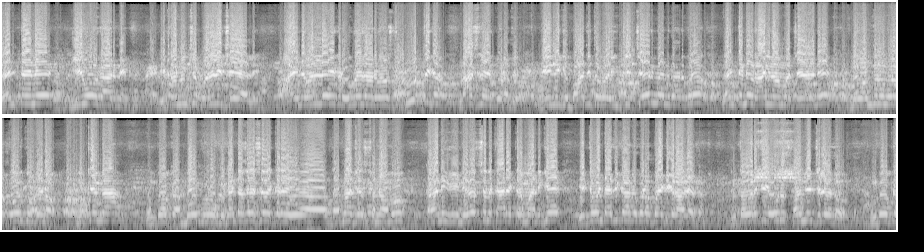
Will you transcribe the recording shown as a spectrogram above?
వెంటనే ఈఓ గారిని ఇక్కడ నుంచి బదిలీ చేయాలి. ఆయన వల్లే ఇక్కడ ఉభయదారు వ్యవస్థ పూర్తిగా నాశనం అయిపోతుంది. దీనికి బాధ్యత వహించి చైర్మన్ గారు కూడా వెంటనే రాజీనామా చేయాలని మేమందరం కూడా కోరుకుంటున్నాం. ముఖ్యంగా ఇంకొక మేము ఒక గంట చేసే ఇక్కడ ధర్నా చేస్తున్నాము. కానీ ఈ నిరసన కార్యక్రమానికి ఎటువంటి అధికారులు కూడా బయటికి రాలేదు. ఇంతవరకు ఎవరు స్పందించలేదు. ఇంకొక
